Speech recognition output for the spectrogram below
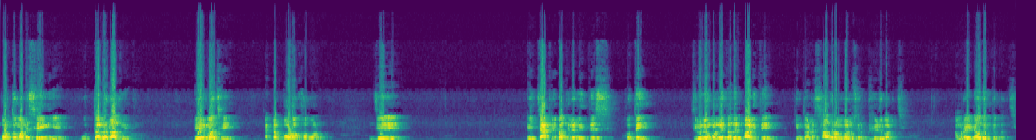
বর্তমানে সেই নিয়ে উত্তাল রাজনীতি। এর মাঝেই একটা বড় খবর যে এই চাকরি বাতিলের নির্দেশ হতেই তৃণমূল নেতাদের বাড়িতে কিন্তু একটা সাধারণ মানুষের ভিড় বাড়ছে। আমরা এটাও দেখতে পাচ্ছি।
